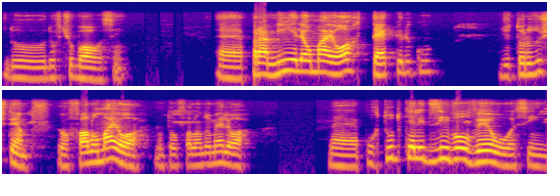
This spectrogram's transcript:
do, do futebol, assim. É, para mim, ele é o maior técnico de todos os tempos. Eu falo o maior, não estou falando o melhor. É, por tudo que ele desenvolveu, assim,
